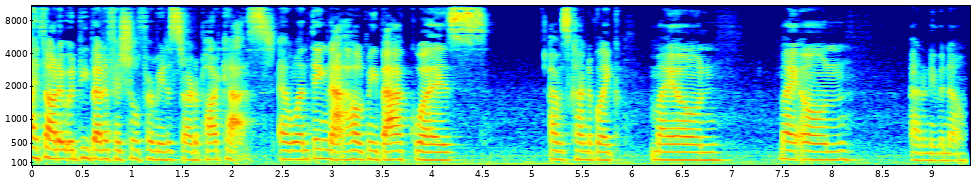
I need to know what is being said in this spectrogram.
I thought it would be beneficial for me to start a podcast. And one thing that held me back was I was kind of like my own, my own, I don't even know.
